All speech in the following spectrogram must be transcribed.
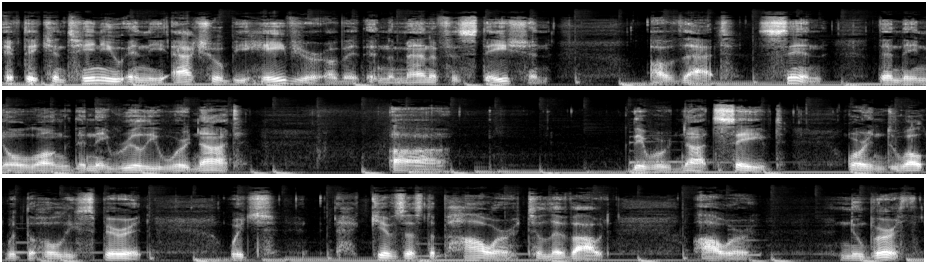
If they continue in the actual behavior of it, in the manifestation of that sin, then they no longer, then they really were not uh, they were not saved or indwelt with the Holy Spirit, which gives us the power to live out our new birth.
